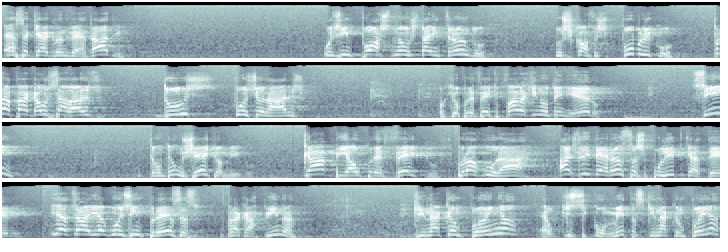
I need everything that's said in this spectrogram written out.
Essa que é a grande verdade. Os impostos não estão entrando nos cofres públicos para pagar os salários dos funcionários. Porque o prefeito fala que não tem dinheiro. Sim. Então dê um jeito, amigo. Cabe ao prefeito procurar as lideranças políticas dele e atrair algumas empresas para Carpina, que na campanha, é o que se comenta que na campanha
